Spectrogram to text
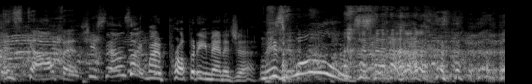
There's carpet. She sounds like my property manager. There's walls.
